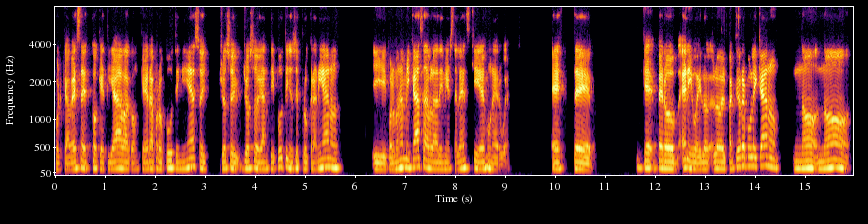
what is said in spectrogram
porque a veces coqueteaba con que era pro-Putin y eso, y yo soy, yo soy anti-Putin, yo soy pro-ucraniano, y por lo menos en mi casa Vladimir Zelensky es un héroe. Este, que, pero, anyway, lo, lo del Partido Republicano no, no,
